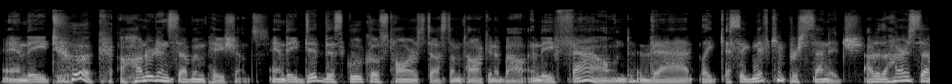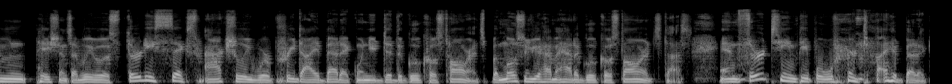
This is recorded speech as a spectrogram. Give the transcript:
And they took 107 patients and they did this glucose tolerance test I'm talking about. And they found that like a significant percentage out of the 107 patients, I believe it was 36 actually were pre-diabetic when you did the glucose tolerance, but most of you haven't had a glucose tolerance test. And 13 people were diabetic.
